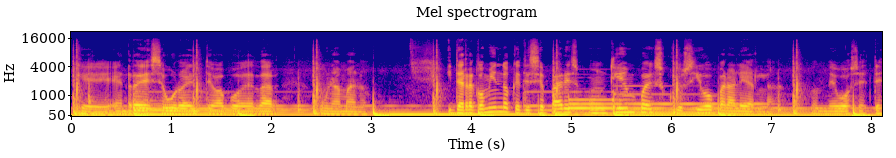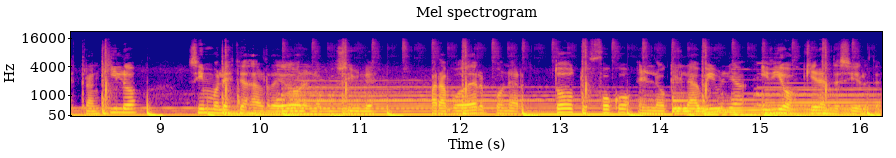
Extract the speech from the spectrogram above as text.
que en redes seguro él te va a poder dar una mano. Te recomiendo que te separes un tiempo exclusivo para leerla, donde vos estés tranquilo, sin molestias de alrededor en lo posible, para poder poner todo tu foco en lo que la Biblia y Dios quieren decirte.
